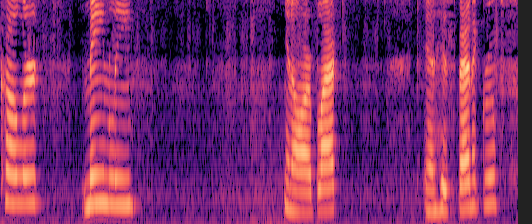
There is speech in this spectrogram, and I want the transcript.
color mainly you know our black and Hispanic groups.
